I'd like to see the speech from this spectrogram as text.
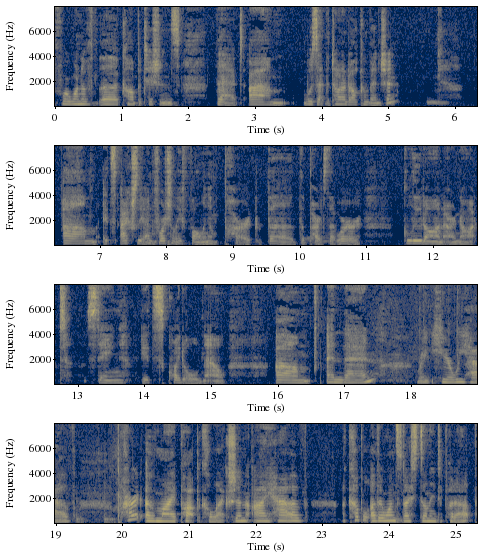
for one of the competitions that um, was at the Tonner Doll Convention. Um, it's actually unfortunately falling apart. The, the parts that were glued on are not staying. It's quite old now. Um, and then right here we have part of my pop collection. I have a couple other ones that I still need to put up,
